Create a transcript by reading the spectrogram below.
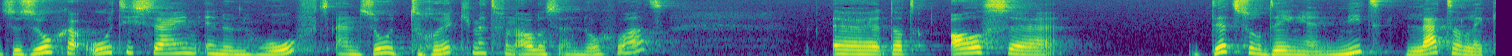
ze zo chaotisch zijn in hun hoofd en zo druk met van alles en nog wat, uh, dat als ze dit soort dingen niet letterlijk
